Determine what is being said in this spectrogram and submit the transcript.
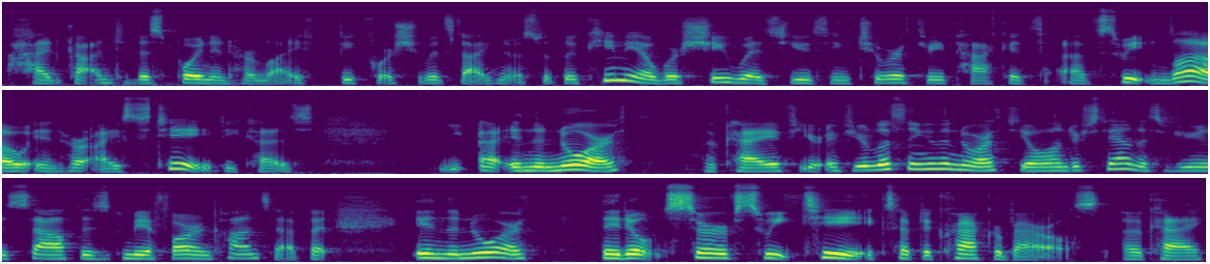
had gotten to this point in her life before she was diagnosed with leukemia where she was using two or three packets of sweet and low in her iced tea because uh, in the north okay if you're if you're listening in the north you'll understand this. If you're in the south this is going to be a foreign concept but in the north they don't serve sweet tea except at cracker barrels okay?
